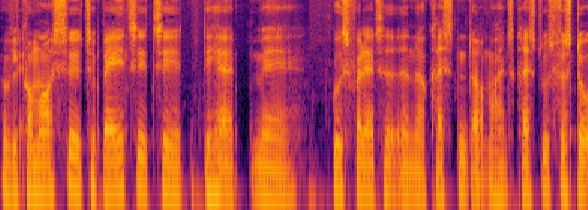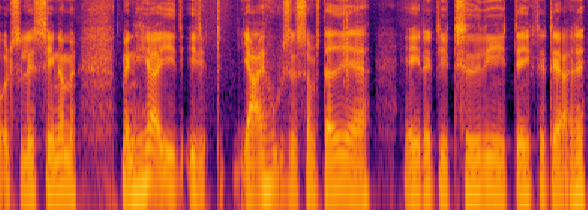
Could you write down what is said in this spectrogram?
Og vi kommer også øh, tilbage til, til det her med gudsforladtheden og kristendom og hans kristusforståelse lidt senere, men, men her i, i jeghuset, som stadig er et af de tidlige digte der, det,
